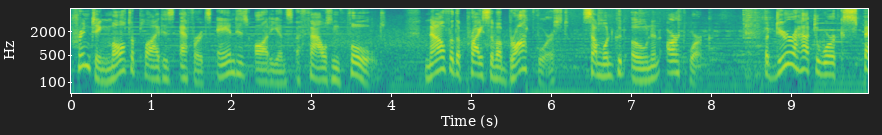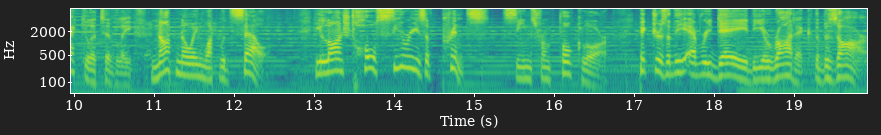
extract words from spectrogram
Printing multiplied his efforts and his audience a thousandfold. Now, for the price of a bratwurst, someone could own an artwork. But Dürer had to work speculatively, not knowing what would sell. He launched whole series of prints, scenes from folklore, pictures of the everyday, the erotic, the bizarre.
